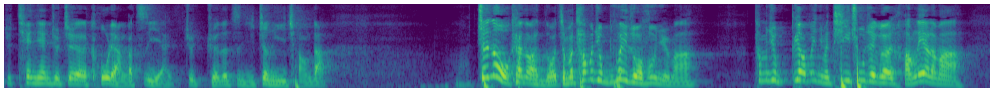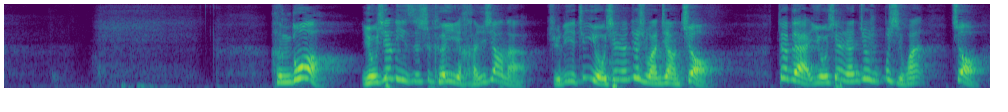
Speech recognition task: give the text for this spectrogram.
就天天就这抠两个字眼，就觉得自己正义强大，真的我看到很多，怎么他们就不会做妇女吗？他们就不要被你们踢出这个行列了吗？很多有些例子是可以横向的举例，就有些人就喜欢这样叫，对不对？有些人就是不喜欢叫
